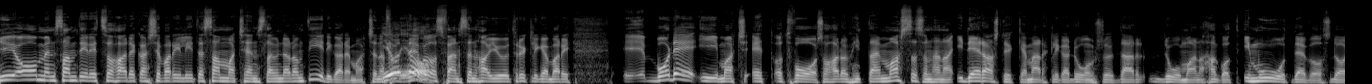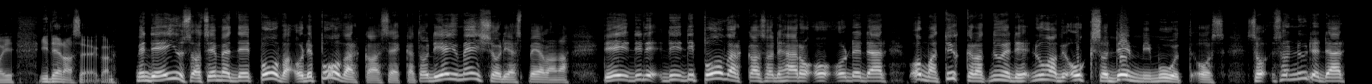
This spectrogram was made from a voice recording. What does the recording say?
Ja, men samtidigt så har det kanske varit lite samma känsla under de tidigare matcherna. Jo, för Devils-fansen har ju uttryckligen varit, eh, både i match 1 och 2 så har de hittat en massa sådana i deras tycke märkliga domslut där domarna har gått emot Devils då i, i deras ögon. Men det är ju så, att det påver och det påverkar säkert. Och det är ju människor de här spelarna. De, de, de, de påverkas av det här och, och, och, det där. Om man tycker att nu, är det, nu har vi också dem emot oss. Så, så nu det där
